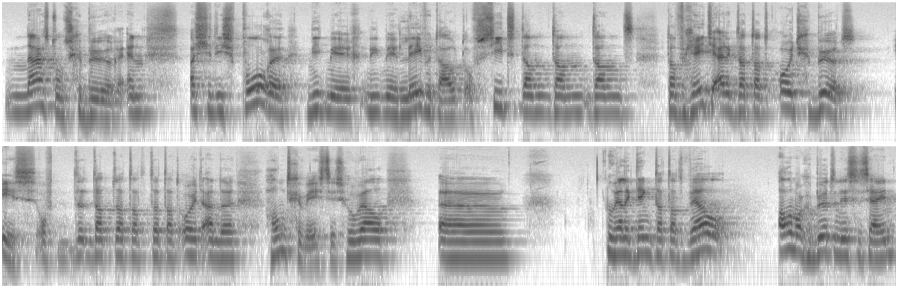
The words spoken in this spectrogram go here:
naast ons gebeuren. En als je die sporen niet meer, niet meer levend houdt of ziet, dan, dan, dan, dan vergeet je eigenlijk dat dat ooit gebeurd is. Of dat dat, dat, dat, dat ooit aan de hand geweest is. Hoewel, uh, hoewel ik denk dat dat wel allemaal gebeurtenissen zijn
